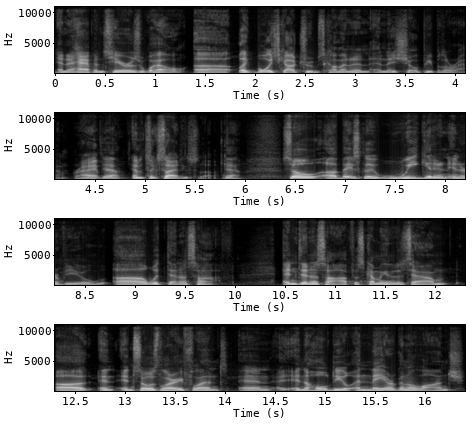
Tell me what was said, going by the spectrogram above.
and it happens here as well, uh, like Boy Scout troops coming in and, and they show people around, right? Yeah. And it's exciting stuff. Yeah. So uh, basically, we get an interview uh, with Dennis Hof. And Dennis Hof is coming into town, uh, and, and so is Larry Flynt, and, and the whole deal. And they are going to launch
